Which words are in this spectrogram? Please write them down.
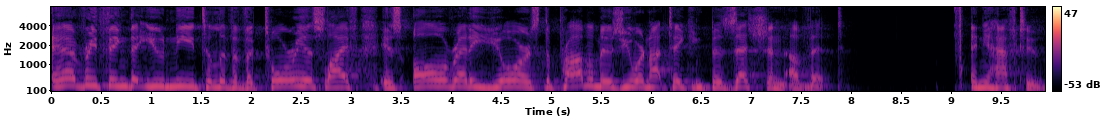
Everything that you need to live a victorious life is already yours. The problem is you are not taking possession of it. And you have to.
